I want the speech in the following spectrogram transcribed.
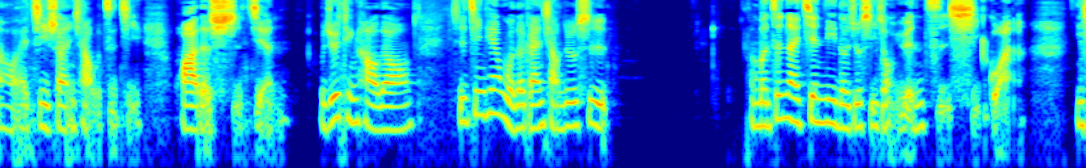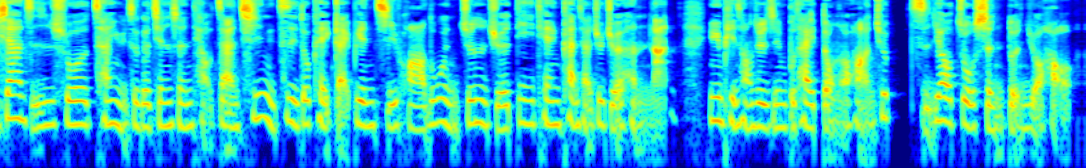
然后来计算一下我自己花的时间。我觉得挺好的哦。其实今天我的感想就是，我们正在建立的就是一种原子习惯。你现在只是说参与这个健身挑战，其实你自己都可以改变计划。如果你真的觉得第一天看起来就觉得很难，因为平常就已经不太懂的话，你就只要做深蹲就好了。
